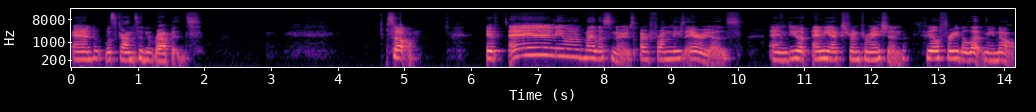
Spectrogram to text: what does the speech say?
and Wisconsin Rapids. So, if any of my listeners are from these areas and you have any extra information, feel free to let me know.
